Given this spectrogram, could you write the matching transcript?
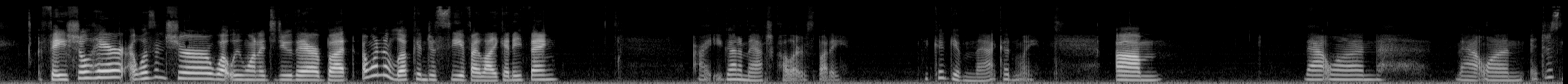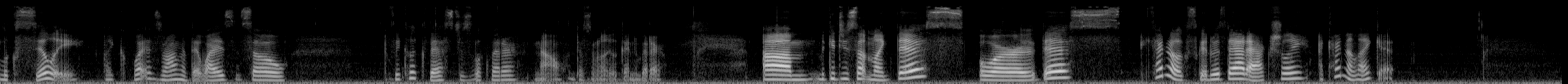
facial hair. I wasn't sure what we wanted to do there, but I want to look and just see if I like anything. Alright, you gotta match colors, buddy. We could give him that, couldn't we? Um, that one, that one. It just looks silly. Like, what is wrong with it? Why is it so... If we click this, does it look better? No, it doesn't really look any better. Um, we could do something like this, or this. It kind of looks good with that, actually. I kind of like it.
